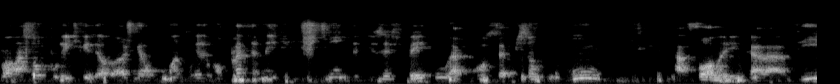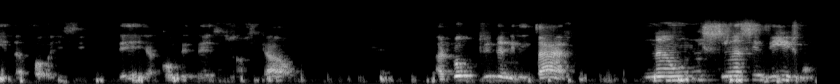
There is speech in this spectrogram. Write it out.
Formação político-ideológica é alguma coisa completamente distinta, diz respeito à concepção do mundo, à forma de encarar a vida, à forma de se viver, à convivência social. A doutrina militar não ensina civismo,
